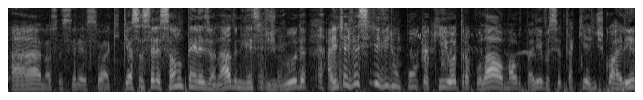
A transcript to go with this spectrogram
Ah, nossa seleção aqui. Que essa seleção não tem lesionado, ninguém se desgruda. A gente às vezes se divide um ponto aqui, outro acolá. O Mauro tá ali, você tá aqui, a gente corre ali,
